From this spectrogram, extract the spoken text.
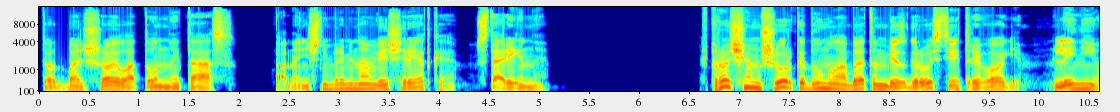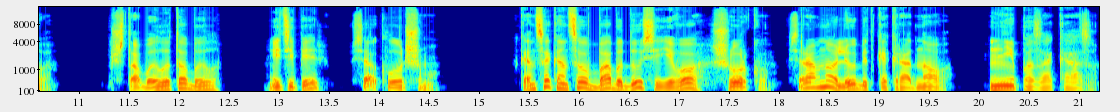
тот большой латунный таз. По нынешним временам вещь редкая, старинная. Впрочем, Шурка думал об этом без грусти и тревоги, лениво. Что было, то было. И теперь все к лучшему. В конце концов, баба Дуся его, Шурку, все равно любит как родного. Не по заказу.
